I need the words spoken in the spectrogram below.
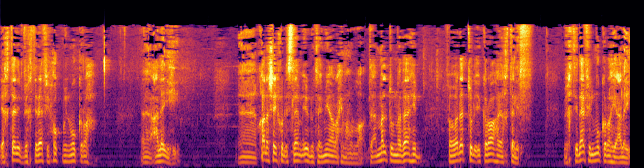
يختلف باختلاف حكم المكره عليه. قال شيخ الإسلام ابن تيمية رحمه الله تأملت المذاهب فوجدت الإكراه يختلف باختلاف المكره عليه.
